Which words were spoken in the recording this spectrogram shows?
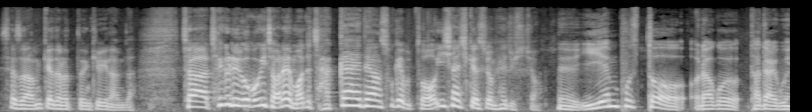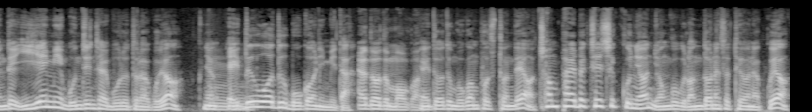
새삼 깨달았던 기억이 납니다. 자, 책을 읽어보기 전에 먼저 작가에 대한 소개부터 이시한 씨께서 좀 해주시죠. 네, EM 포스터라고 다들 알고 있는데 EM이 뭔지는 잘 모르더라고요. 그냥 음. 에드워드 모건입니다. 에드워드 모건. 에드워드 모건 포스터인데요. 1879년 영국 런던에서 태어났고요.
